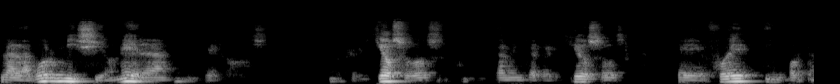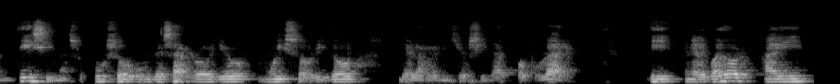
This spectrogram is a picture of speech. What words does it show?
la labor misionera de los religiosos, fundamentalmente religiosos, eh, fue importantísima, supuso un desarrollo muy sólido de la religiosidad popular. Y en el Ecuador hay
